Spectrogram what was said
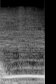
Ow!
